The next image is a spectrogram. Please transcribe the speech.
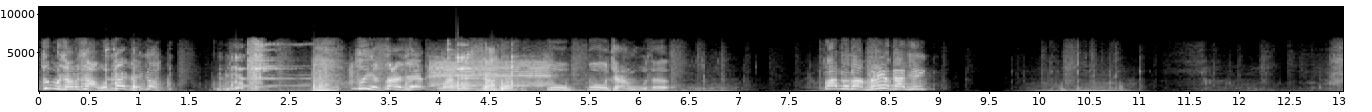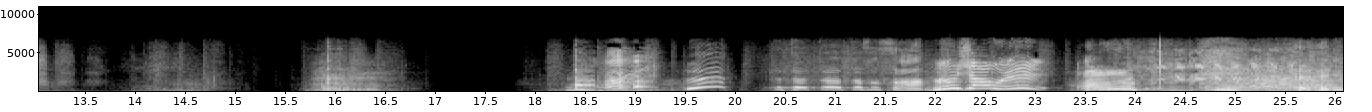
这么强的下，我再整一个。这也是海鲜，我还不是夹克，不不讲武德。放着他没有感情。这这是啥？龙虾尾。嗯，嘿嘿。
